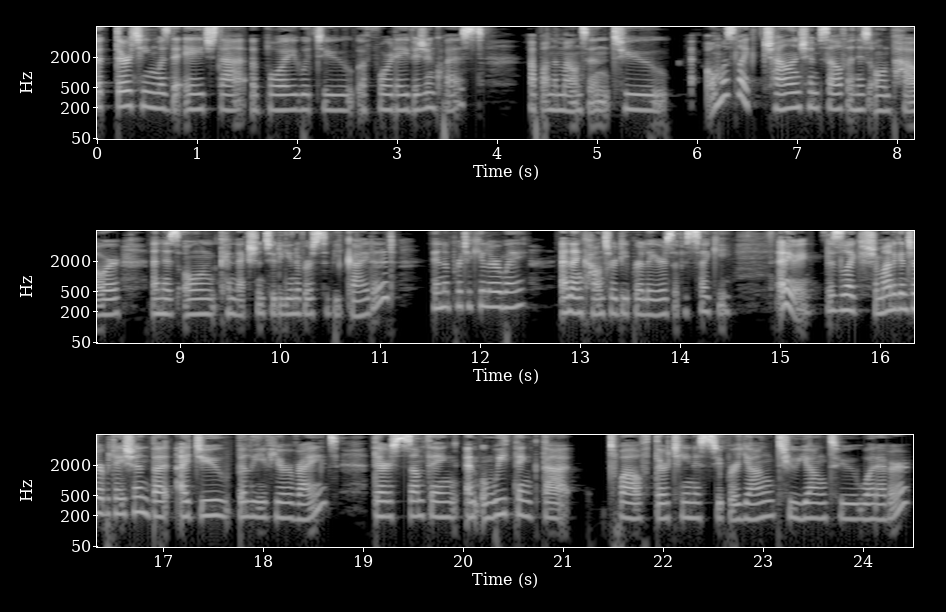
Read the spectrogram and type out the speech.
but 13 was the age that a boy would do a four day vision quest up on the mountain to almost like challenge himself and his own power and his own connection to the universe to be guided in a particular way and encounter deeper layers of his psyche. Anyway, this is like shamanic interpretation, but I do believe you're right. There's something, and we think that 12, 13 is super young, too young to whatever.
